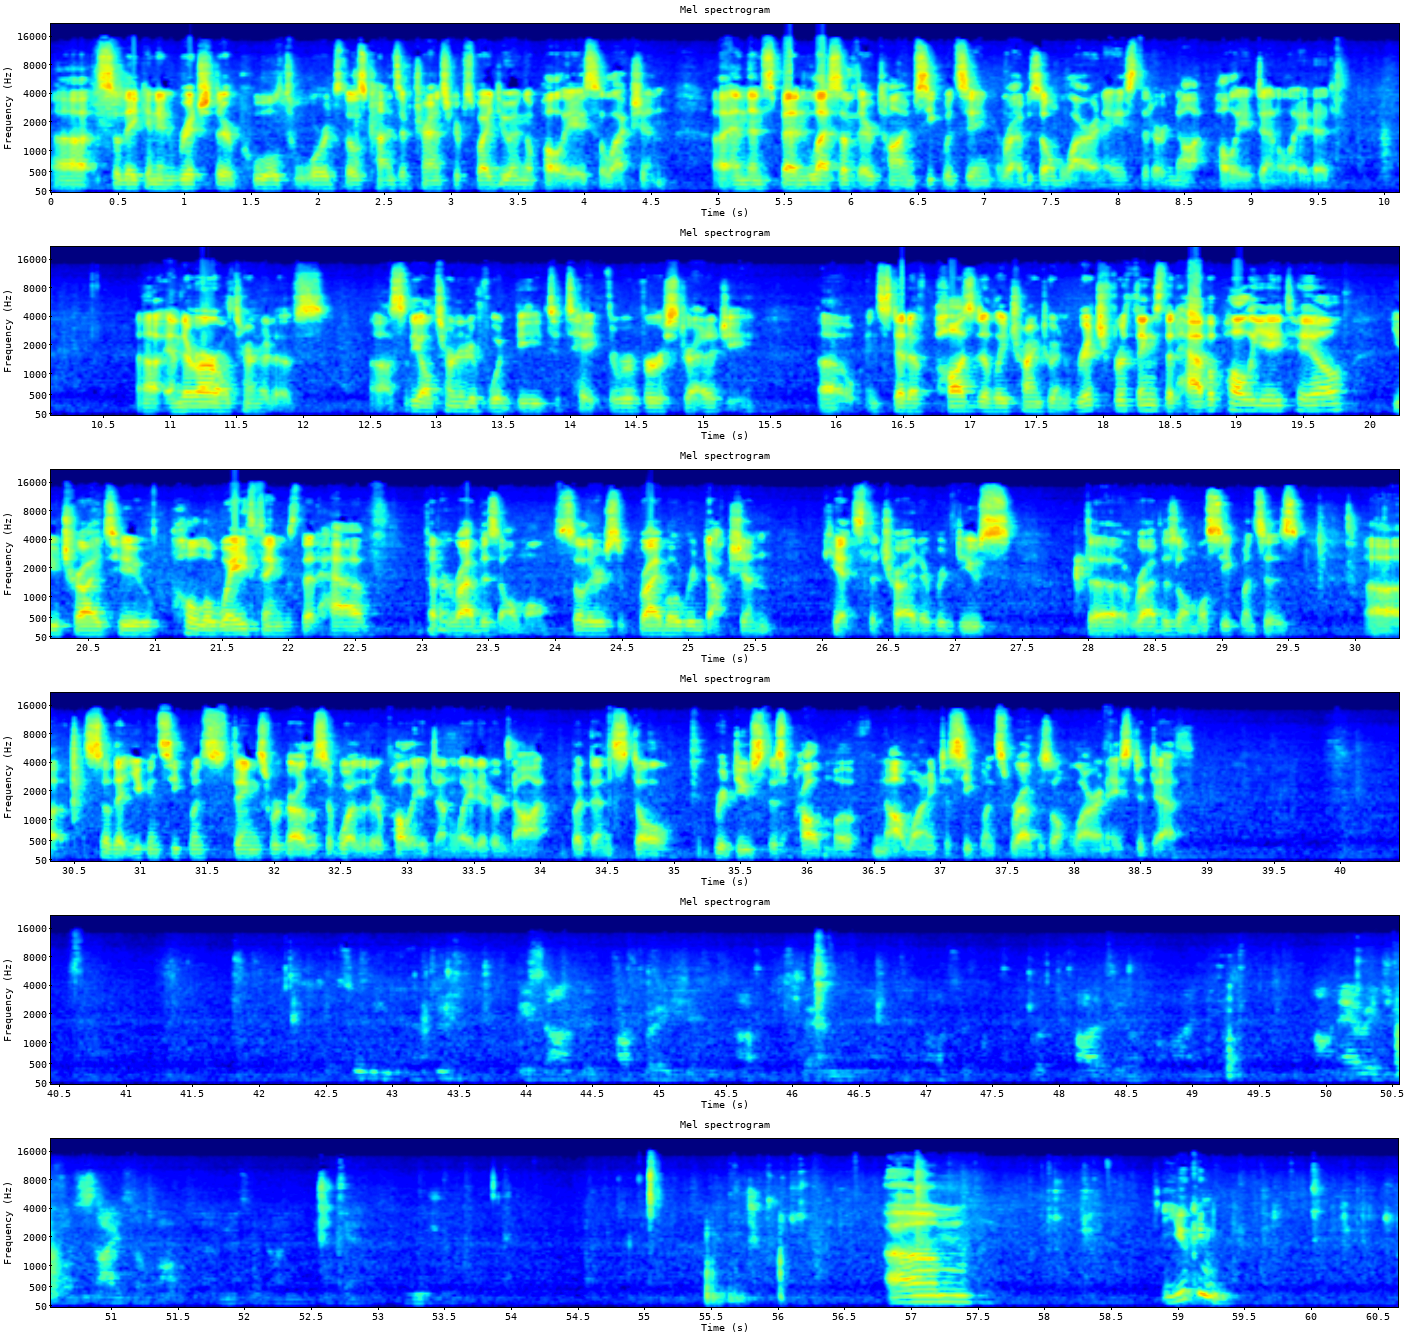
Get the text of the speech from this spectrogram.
uh, so they can enrich their pool towards those kinds of transcripts by doing a poly A selection uh, and then spend less of their time sequencing ribosomal RNAs that are not polyadenylated. Uh, and there are alternatives. Uh, so the alternative would be to take the reverse strategy. Uh, instead of positively trying to enrich for things that have a poly A tail, you try to pull away things that have that are ribosomal. So there's riboreduction kits that try to reduce the ribosomal sequences uh, so that you can sequence things regardless of whether they're polyadenylated or not, but then still reduce this problem of not wanting to sequence ribosomal RNAs to death. So we uh, based on good operation of experiment and also good quality of RNA, on average, what size of our you get usually? Um, you can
